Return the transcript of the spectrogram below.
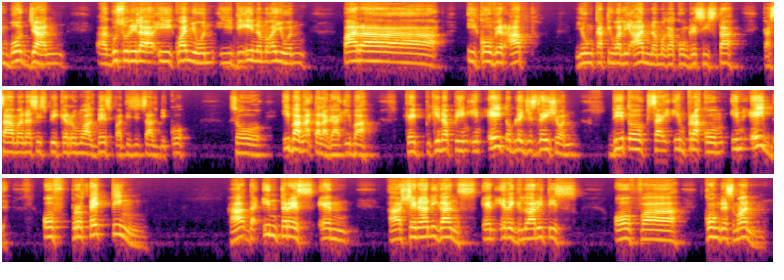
involved dyan, ah, gusto nila i-kwan yun, i-diin ang mga yun para i-cover up yung katiwalian ng mga kongresista kasama na si Speaker Romualdez pati si Saldico. So, iba nga talaga, iba. Kay kinaping in aid of legislation dito sa Infracom in aid of protecting ha, the interests and uh, shenanigans and irregularities of uh, congressman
